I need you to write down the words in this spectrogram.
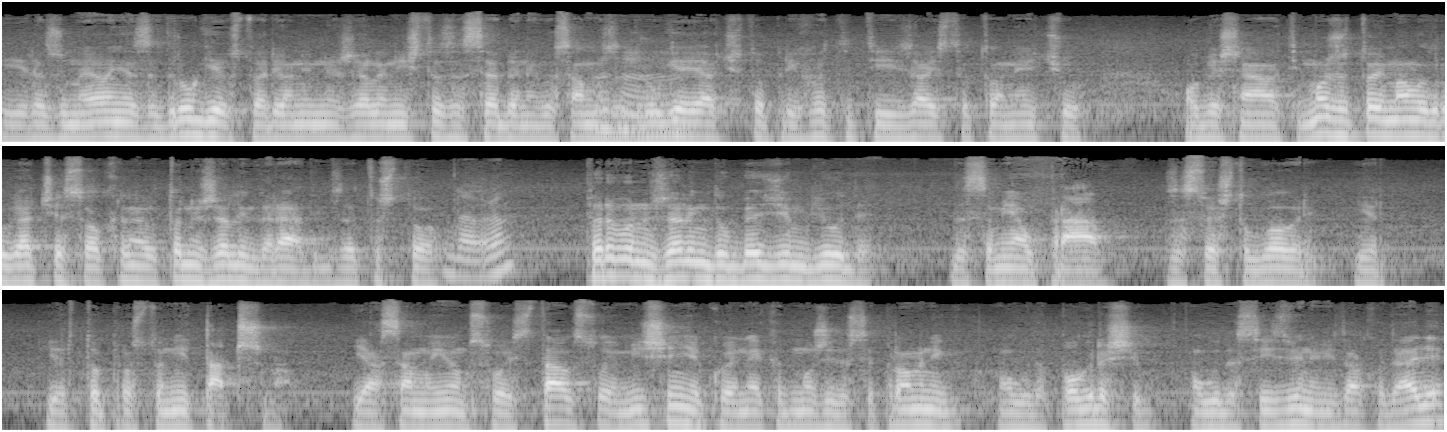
i razumevanja za druge, u stvari oni ne žele ništa za sebe nego samo za druge, ja ću to prihvatiti i zaista to neću objašnjavati. Može to i malo drugačije se okrene, ali to ne želim da radim, zato što Dobro. prvo ne želim da ubeđujem ljude da sam ja u pravu za sve što govorim, jer, jer to prosto nije tačno. Ja samo imam svoj stav, svoje mišljenje koje nekad može da se promeni, mogu da pogrešim, mogu da se izvinim i tako dalje,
